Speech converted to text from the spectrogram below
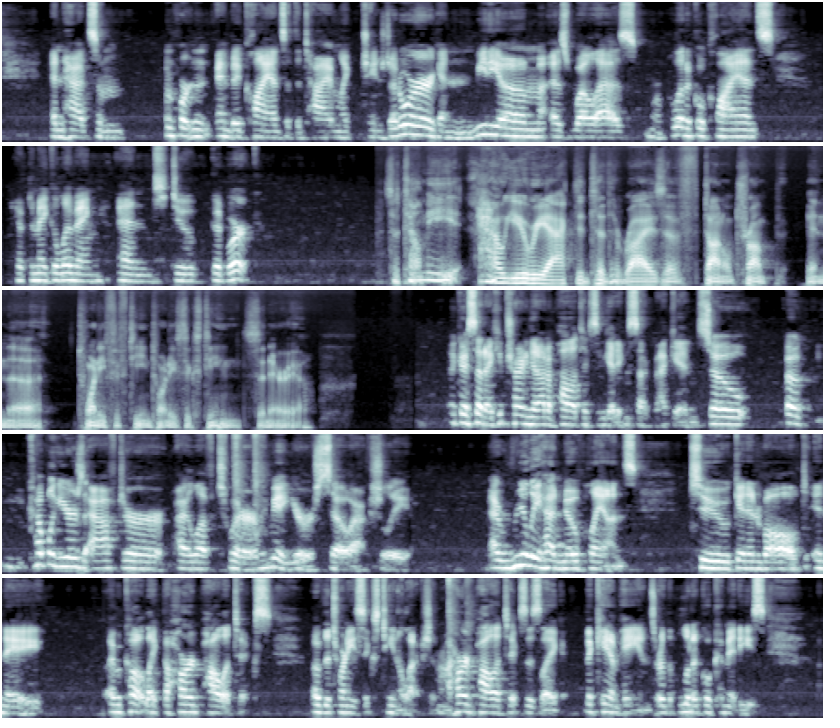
and had some important and big clients at the time, like change.org and Medium, as well as more political clients. You have to make a living and do good work. So tell me how you reacted to the rise of Donald Trump in the 2015 2016 scenario. Like I said, I keep trying to get out of politics and getting sucked back in. So, a couple years after I left Twitter, maybe a year or so actually, I really had no plans to get involved in a, I would call it like the hard politics of the 2016 election. The hard politics is like the campaigns or the political committees.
